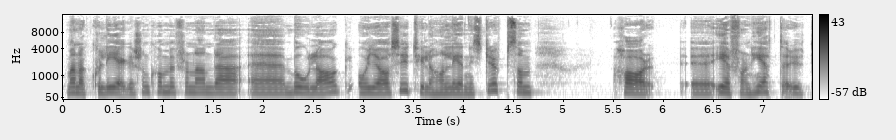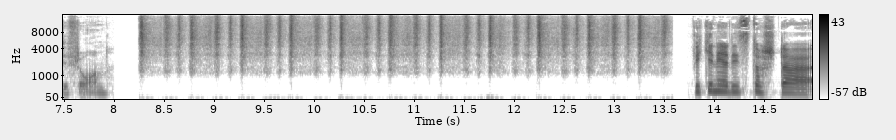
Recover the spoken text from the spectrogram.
Man har kollegor som kommer från andra eh, bolag och jag ser till att ha en ledningsgrupp som har eh, erfarenheter utifrån. Vilken är din största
